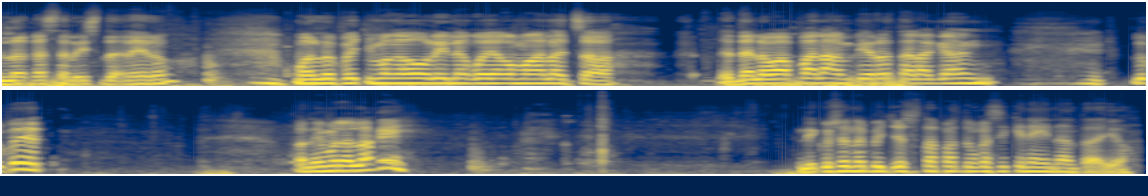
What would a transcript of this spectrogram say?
Lakas sa isda na no? Malupit yung mga huli ng kuya ko mga lads, ah. Dadalawa pa lang, pero talagang lupit. Panay malalaki. Hindi ko siya nabidya sa tapat doon kasi kinainan tayo.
